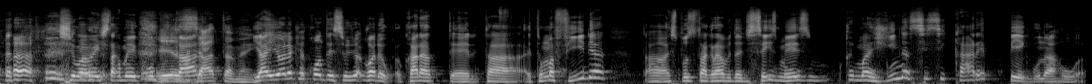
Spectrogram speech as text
Ultimamente tá meio complicado. Exatamente. E aí, olha o que aconteceu. Agora, o cara é, ele tá, ele tem uma filha, tá- a esposa tá grávida de seis meses. Imagina se esse cara é pego na rua.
